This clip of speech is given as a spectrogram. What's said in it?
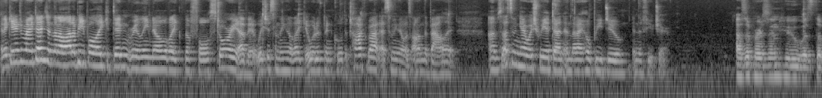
and it came to my attention that a lot of people like didn't really know like the full story of it, which is something that like it would have been cool to talk about as something that was on the ballot. Um, so that's something I wish we had done, and that I hope we do in the future. As a person who was the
